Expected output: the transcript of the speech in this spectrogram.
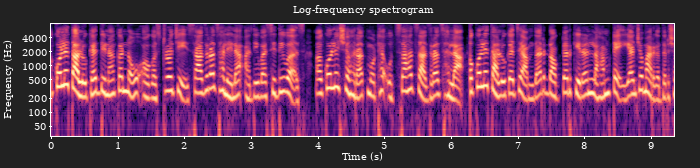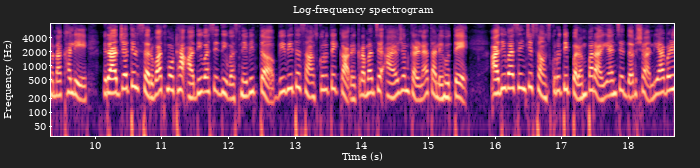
अकोले तालुक्यात दिनांक नऊ ऑगस्ट रोजी साजरा झालेला आदिवासी दिवस अकोले शहरात मोठ्या उत्साहात साजरा झाला. अकोले तालुक्याचे आमदार डॉक्टर किरण लहामटे यांच्या मार्गदर्शनाखाली राज्यातील सर्वात मोठा आदिवासी दिवस निमित्त विविध सांस्कृतिक कार्यक्रमांचे आयोजन करण्यात आले होते. आदिवासींची संस्कृती परंपरा यांचे दर्शन यावेळी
